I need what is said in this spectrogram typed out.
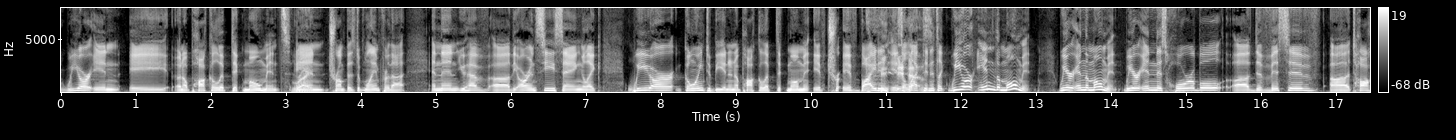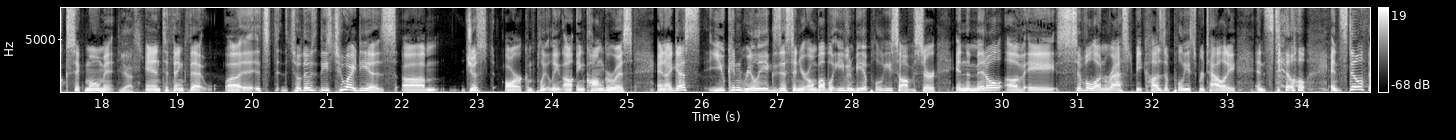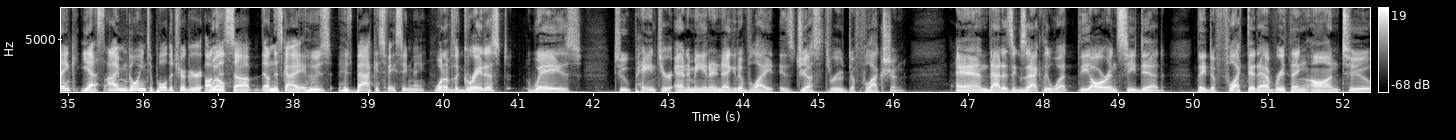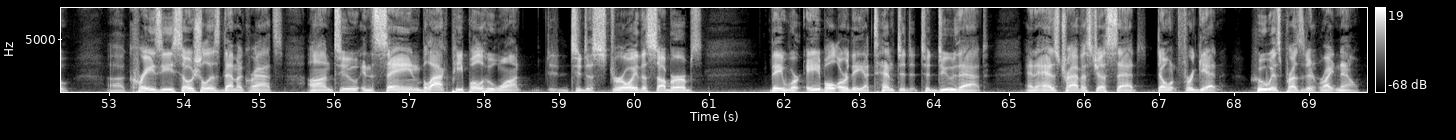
we are in a an apocalyptic moment Right. and Trump is to blame for that. And then you have uh, the RNC saying like we are going to be in an apocalyptic moment if tr- if Biden is Yes. elected. It's like we are in the moment. We are in the moment. We are in this horrible, uh, divisive, uh, toxic moment. Yes. And to think that uh, it's so those these two ideas. Um, just are completely uh, incongruous. And I guess you can really exist in your own bubble, even be a police officer in the middle of a civil unrest because of police brutality, and still and still think, yes, I'm going to pull the trigger on Well- this uh, on this guy whose whose back is facing me. One of the greatest ways to paint your enemy in a negative light is just through deflection. And that is exactly what the RNC did. They deflected everything onto uh, crazy socialist Democrats, onto insane black people who want to destroy the suburbs. They were able or they attempted to do that. And as Travis just said, don't forget who is president right now.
